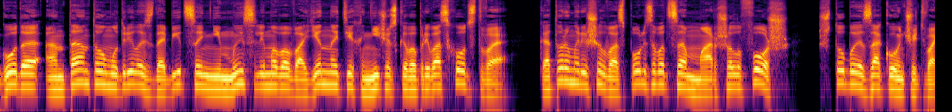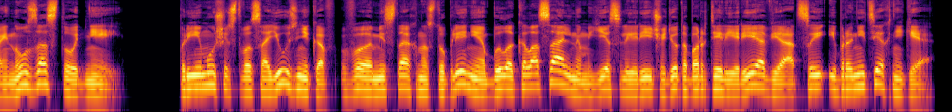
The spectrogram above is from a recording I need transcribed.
года Антанта умудрилась добиться немыслимого военно-технического превосходства, которым решил воспользоваться маршал Фош, чтобы закончить войну за 100 дней. Преимущество союзников в местах наступления было колоссальным, если речь идет об артиллерии, авиации и бронетехнике.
